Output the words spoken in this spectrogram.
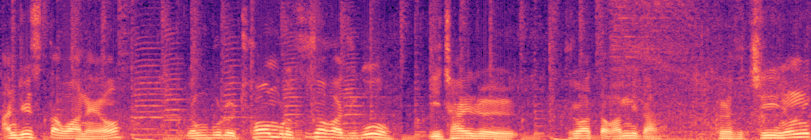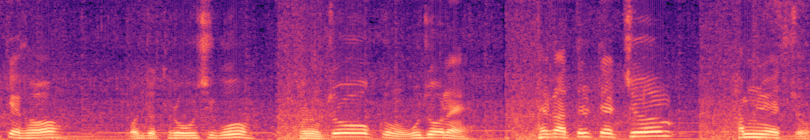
앉아 있었다고 하네요. 명부를 처음으로 쓰셔가지고 이 자리를 들어왔다고 합니다. 그래서 지인 형님께서 먼저 들어오시고 저는 조금 오전에 해가 뜰 때쯤 합류했죠.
